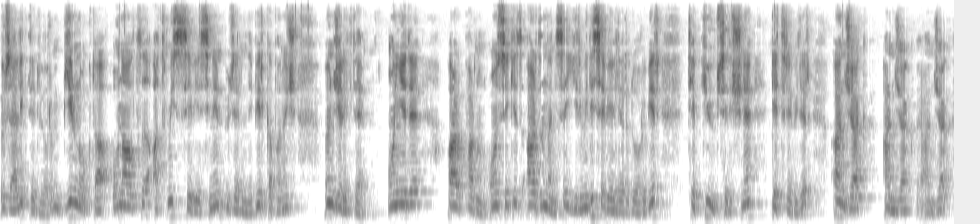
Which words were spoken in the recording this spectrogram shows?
özellikle diyorum 1.1660 seviyesinin üzerinde bir kapanış öncelikle 17 pardon 18 ardından ise 20'li seviyelere doğru bir tepki yükselişine getirebilir. Ancak ancak ve ancak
